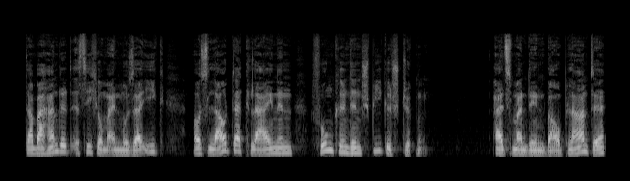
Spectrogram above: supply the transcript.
Dabei handelt es sich um ein Mosaik aus lauter kleinen, funkelnden Spiegelstücken. Als man den Bau plante,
